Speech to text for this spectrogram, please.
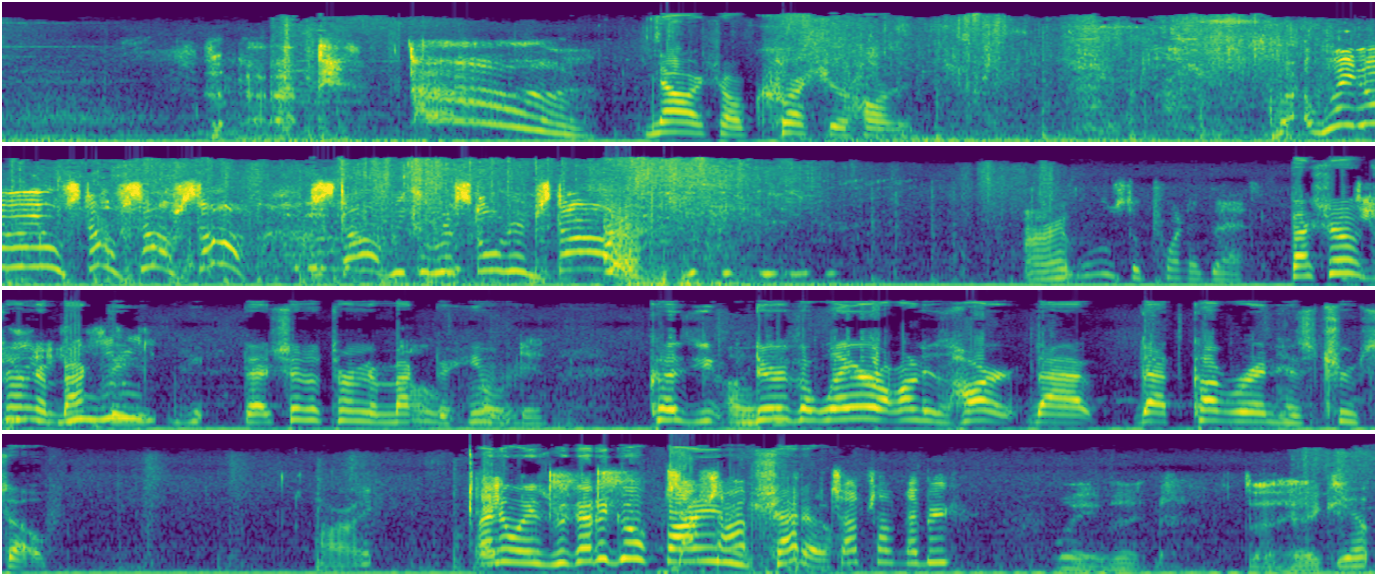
Now I shall crush your heart. Wait, no, no, no, stop, stop, stop! Stop, we can restore him, stop! Alright, what was the point of that? That should have You- turned him you back to that should have turned him back Oh, to oh, oh Cause you, Okay. there's a layer on his heart that that's covering his true self. Alright. Anyways, we gotta go find Chop, chop, Shadow. chop, chop, number. Wait, what the heck? Yep,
